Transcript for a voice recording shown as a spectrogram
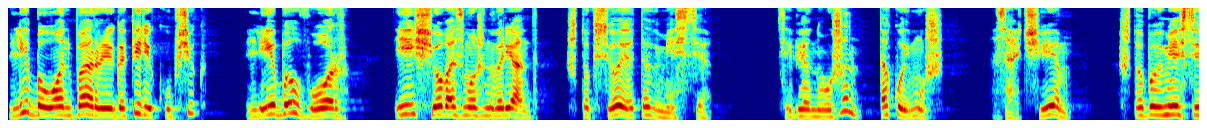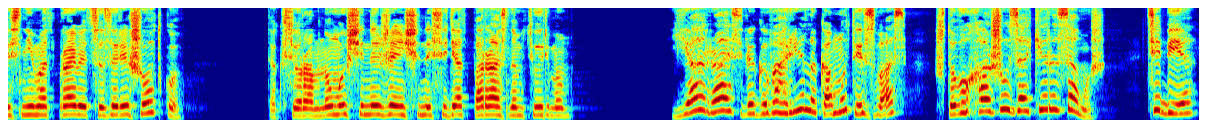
Либо он барыга-перекупщик, либо вор. И еще возможен вариант, что все это вместе. Тебе нужен такой муж? Зачем? Чтобы вместе с ним отправиться за решетку? Так все равно мужчины и женщины сидят по разным тюрьмам. Я разве говорила кому-то из вас, что выхожу за Кира замуж? Тебе,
